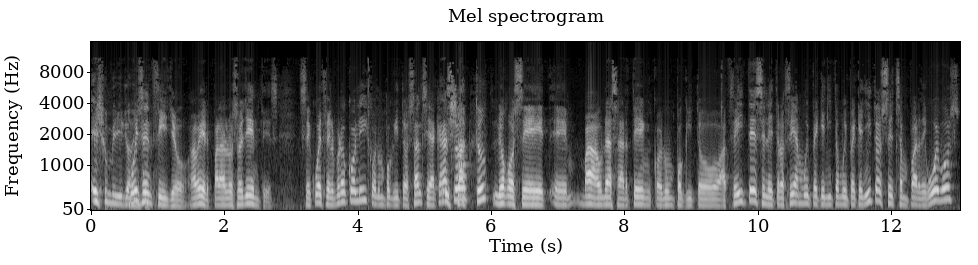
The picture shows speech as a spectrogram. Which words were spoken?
es un medicamento. Muy sencillo. A ver, para los oyentes, se cuece el brócoli con un poquito de sal, si acaso. Exacto. Luego se eh, va a una sartén con un poquito aceite, se le trocea muy pequeñito, muy pequeñito, se echa un par de huevos.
